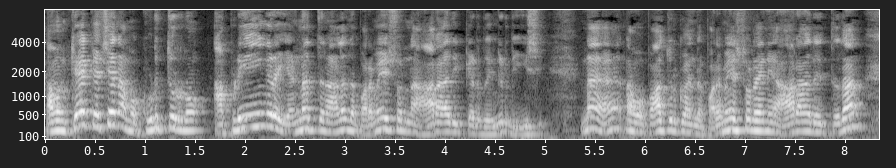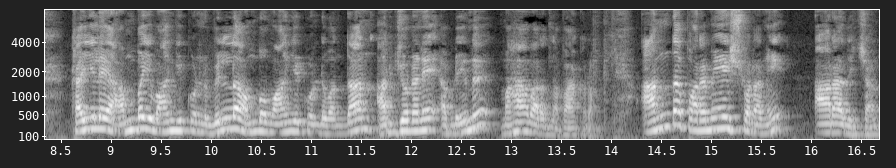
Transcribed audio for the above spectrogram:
அவன் கேட்கச்சே நம்ம கொடுத்துடணும் அப்படிங்கிற எண்ணத்தினால இந்த பரமேஸ்வரனை ஆராதிக்கிறதுங்கிறது ஈஸி என்ன நம்ம பார்த்துருக்கோம் இந்த பரமேஸ்வரனை ஆராதித்து தான் கையிலே அம்பை வாங்கி கொண்டு வில்ல அம்பை வாங்கி கொண்டு வந்தான் அர்ஜுனனே அப்படின்னு மகாபாரதத்தில் பார்க்குறோம். அந்த பரமேஸ்வரனை ஆராதிச்சான்.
